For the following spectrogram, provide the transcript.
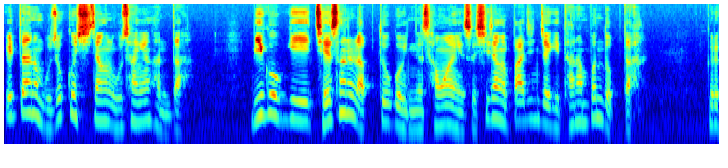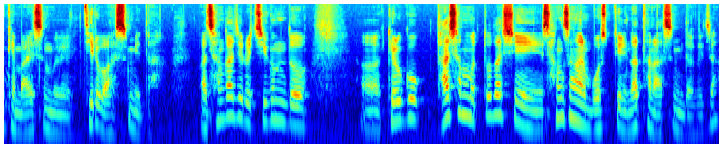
일단은 무조건 시장을 우상향한다. 미국이 재선을 앞두고 있는 상황에서 시장을 빠진 적이 단 한 번도 없다. 그렇게 말씀을 드려 왔습니다. 마찬가지로 지금도 어, 결국 다시 한번 또다시 상승하는 모습들이 나타났습니다. 그죠?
